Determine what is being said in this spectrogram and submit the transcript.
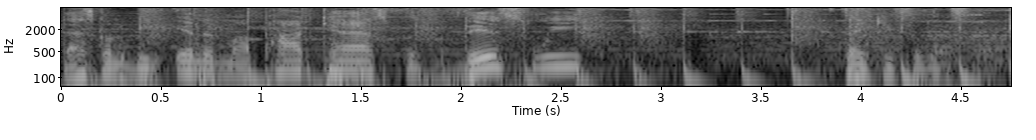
That's going to be the end of my podcast for this week. Thank you for listening.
